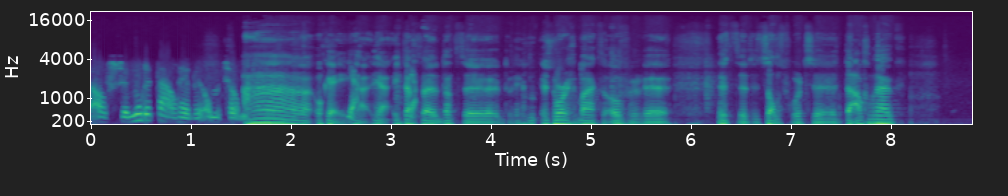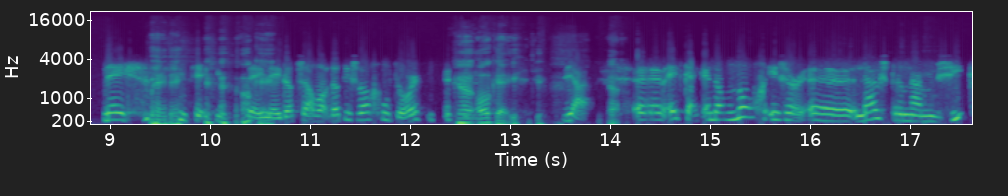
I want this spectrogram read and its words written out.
als moedertaal hebben, om het zo maar te zeggen. Ah, oké. Ja. Ja, Ik dacht dat er zorgen maakte over het, het, het Zandvoorts eh, taalgebruik. Nee, Nee, nee, nee. nee, dat, zal wel, dat is wel goed hoor. Oké. Ja. Ja. Even kijken. En dan nog is er luisteren naar muziek.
